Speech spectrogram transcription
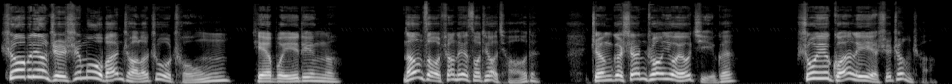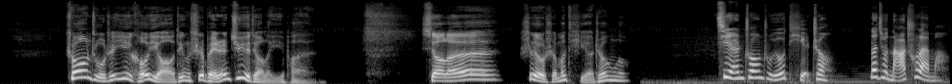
说不定只是木板长了蛀虫，也不一定啊。能走上那座吊桥的，整个山庄又有几个？疏于管理也是正常。庄主这一口咬定是被人锯掉了一半，想来是有什么铁证喽。既然庄主有铁证，那就拿出来嘛。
